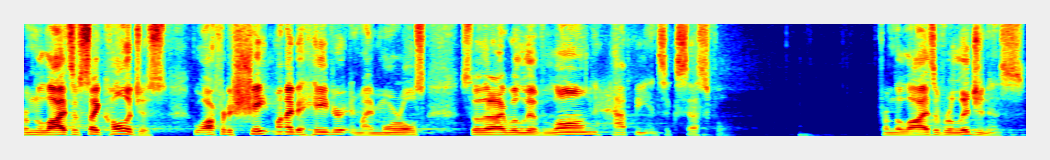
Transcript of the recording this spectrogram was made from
from the lies of psychologists who offer to shape my behavior and my morals so that I will live long, happy, and successful. From the lies of religionists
